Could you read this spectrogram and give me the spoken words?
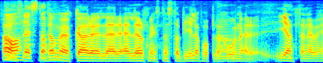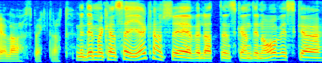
på de flesta de håll. ökar eller, eller åtminstone stabila populationer egentligen över hela spektrat. Men det man kan säga kanske är väl att den skandinaviska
